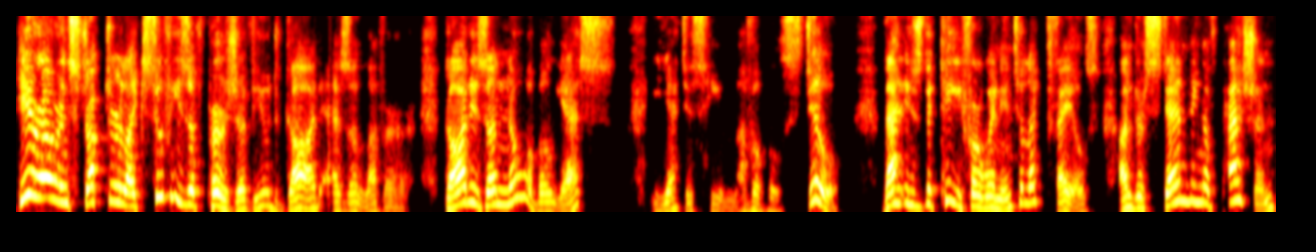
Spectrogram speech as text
Here, our instructor, like Sufis of Persia, viewed God as a lover. God is unknowable, yes, yet is he lovable still. That is the key for when intellect fails, understanding of passion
